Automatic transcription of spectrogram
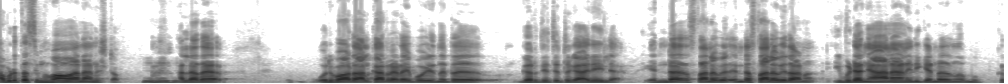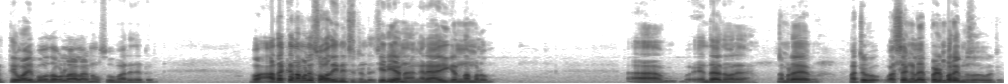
അവിടുത്തെ സിംഹമാവാനാണ് ഇഷ്ടം. അല്ലാതെ ഒരുപാട് ആൾക്കാരുടെ ഇടയിൽ പോയി ഇരുന്നിട്ട് ഗർജിച്ചിട്ട് കാര്യമില്ല. എന്റെ സ്ഥലം എന്റെ സ്ഥലം ഇതാണ്. ഇവിടെ ഞാനാണ് ഇരിക്കേണ്ടതെന്ന് കൃത്യമായി ബോധമുള്ള ആളാണ് സുകുമാരൻ ചേട്ടൻ. അപ്പോൾ അതൊക്കെ നമ്മളെ സ്വാധീനിച്ചിട്ടുണ്ട്. ശരിയാണ് അങ്ങനെ ആയിരിക്കണം നമ്മളും. എന്താണെന്ന് പറയുക നമ്മുടെ മറ്റു വശങ്ങൾ എപ്പോഴും പറയും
